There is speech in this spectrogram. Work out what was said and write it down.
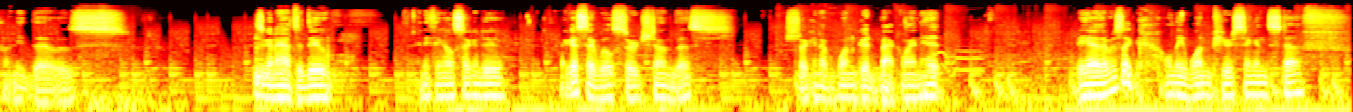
I don't need those. This is gonna have to do. Anything else I can do? I guess I will surge down this, so I can have one good backline hit. But yeah, there was like only one piercing and stuff.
